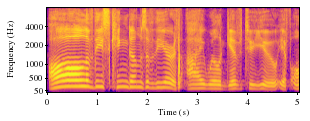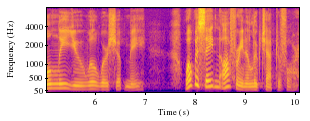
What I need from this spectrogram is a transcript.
All of these kingdoms of the earth I will give to you if only you will worship me. What was Satan offering in Luke chapter 4?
